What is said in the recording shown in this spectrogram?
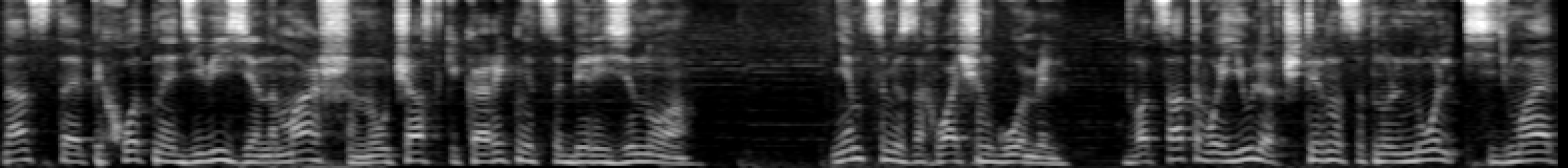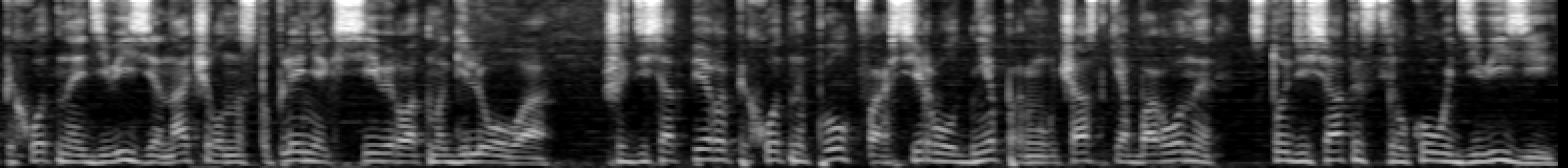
15-я пехотная дивизия на марше на участке Корытница-Березино. Немцами захвачен Гомель. 20 июля в 14.00 7-я пехотная дивизия начала наступление к северу от Могилева. 61-й пехотный полк форсировал Днепр на участке обороны 110-й стрелковой дивизии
